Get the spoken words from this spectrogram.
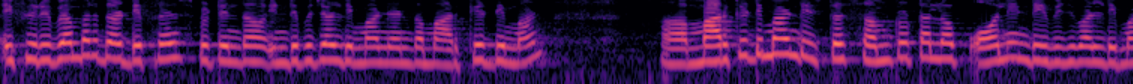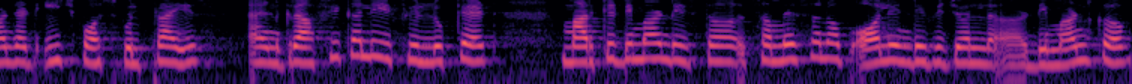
if you remember the difference between the individual demand and the market demand, uh, market demand is the sum total of all individual demand at each possible price and graphically if you look at market demand is the summation of all individual uh, demand curve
